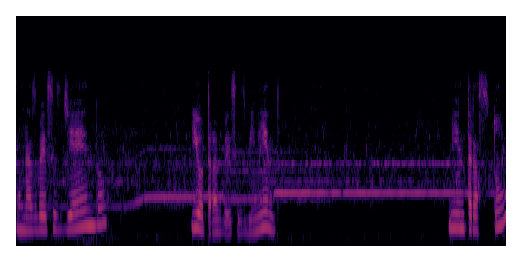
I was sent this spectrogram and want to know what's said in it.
Unas veces yendo y otras veces viniendo. Mientras tú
